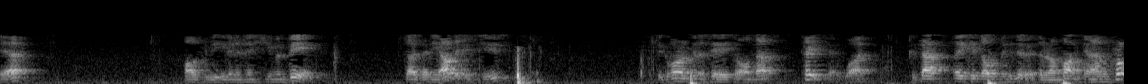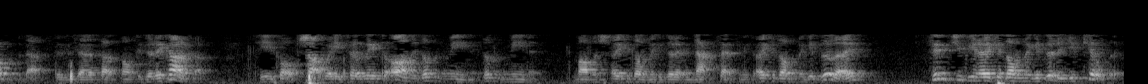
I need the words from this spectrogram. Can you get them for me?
Yeah? Arguably even in a human being. Besides any other issues, the Gemara is going to say later on that Why? Because that's okay, doesn't make do it. The Ramban is going to have a problem with that because he says that's not Kedule Karka. So he's got a shot where he says later on, it doesn't mean it doesn't mean it. Mamash make it in that sense. It means make it Since you've been make it you've killed it.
